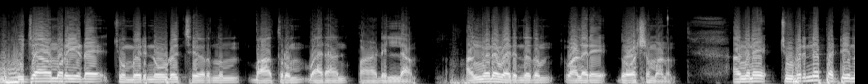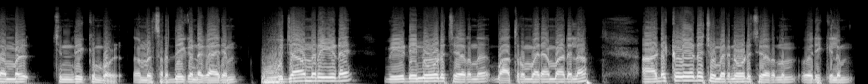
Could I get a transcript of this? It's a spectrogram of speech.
പൂജാമുറിയുടെ ചുമരിനോട് ചേർന്നും ബാത്റൂം വരാൻ പാടില്ല. അങ്ങനെ വരുന്നതും വളരെ ദോഷമാണ്. അങ്ങനെ ചുവരിനെ പറ്റി നമ്മൾ ചിന്തിക്കുമ്പോൾ നമ്മൾ ശ്രദ്ധിക്കേണ്ട കാര്യം പൂജാമുറിയുടെ വീടിനോട് ചേർന്ന് ബാത്റൂം വരാൻ പാടില്ല. അടുക്കളയുടെ ചുമരിനോട് ചേർന്നും ഒരിക്കലും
